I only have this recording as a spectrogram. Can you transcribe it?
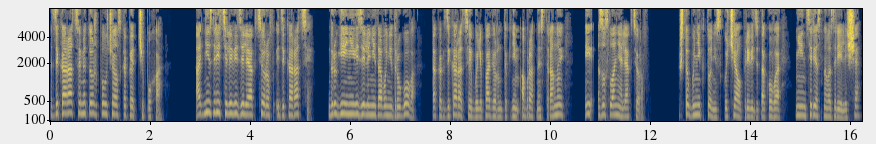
С декорациями тоже получалась какая-то чепуха. Одни зрители видели актеров и декорации, другие не видели ни того, ни другого, так как декорации были повернуты к ним обратной стороной и заслоняли актеров. Чтобы никто не скучал при виде такого неинтересного зрелища,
